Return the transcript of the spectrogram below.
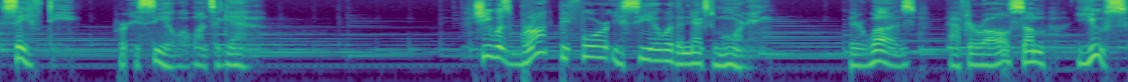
safety for Isiawa once again. She was brought before Isiawa the next morning. There was, after all, some use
